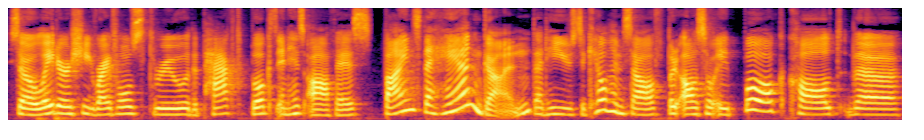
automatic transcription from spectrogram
So later, she rifles through the packed books in his office, finds the handgun that he used to kill himself, but also a book called the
